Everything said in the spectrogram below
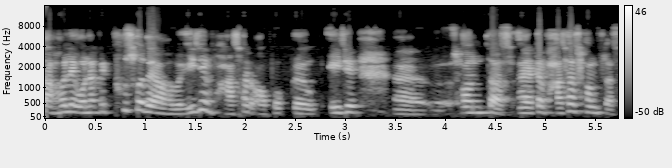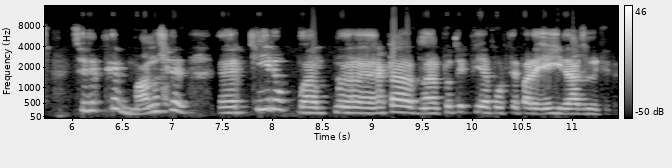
তাহলে ওনাকে ঠুসো দেওয়া হবে। এই যে ভাষার অপপ্রয়োগ, এই যে সন্ত্রাস একটা ভাষা সন্ত্রাস, সেদিক থেকে মানুষের কি একটা প্রতিক্রিয়া পড়তে পারে এই রাজনীতিতে?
